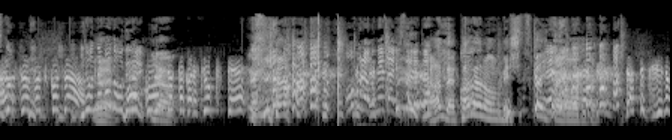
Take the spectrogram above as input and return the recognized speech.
あのさ、息子さん。いろんなものをおねだり、壊れちゃったから今日来て。おほらおねだりされた。なんだよ、ただの召使いかよ、だって義理の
